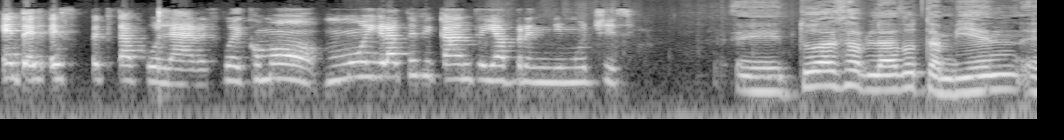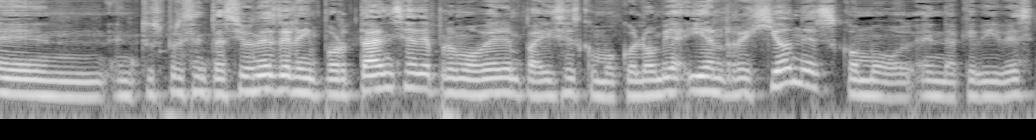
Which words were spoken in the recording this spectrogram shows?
Entonces, espectacular, fue como muy gratificante y aprendí muchísimo. Eh, tú has hablado también en, en tus presentaciones de la importancia de promover en países como Colombia y en regiones como en la que vives,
